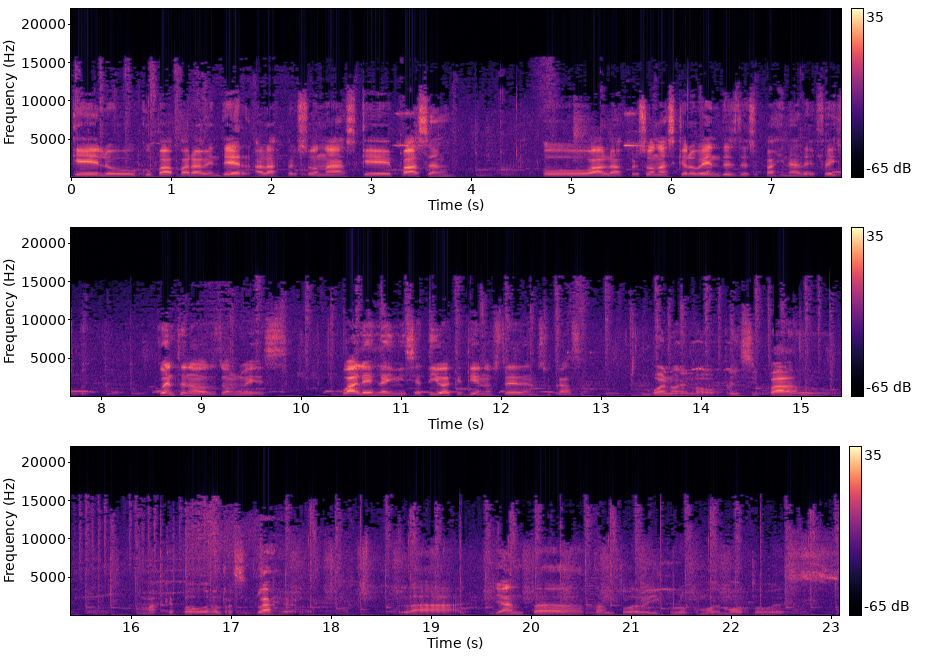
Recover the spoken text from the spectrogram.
que lo ocupa para vender a las personas que pasan o a las personas que lo ven desde su página de Facebook. Cuéntenos, don Luis, ¿cuál es la iniciativa que tiene usted en su casa? Bueno, en lo principal, más que todo es el reciclaje, ¿verdad? La llanta, tanto de vehículo como de moto, es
